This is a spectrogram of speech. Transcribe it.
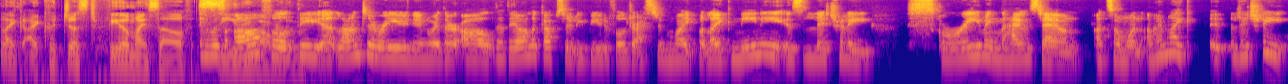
Like I could just feel myself. It was awful. The Atlanta reunion where they're all they all look absolutely beautiful dressed in white, but like Nene is literally screaming the house down at someone, and I'm like, it, literally,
